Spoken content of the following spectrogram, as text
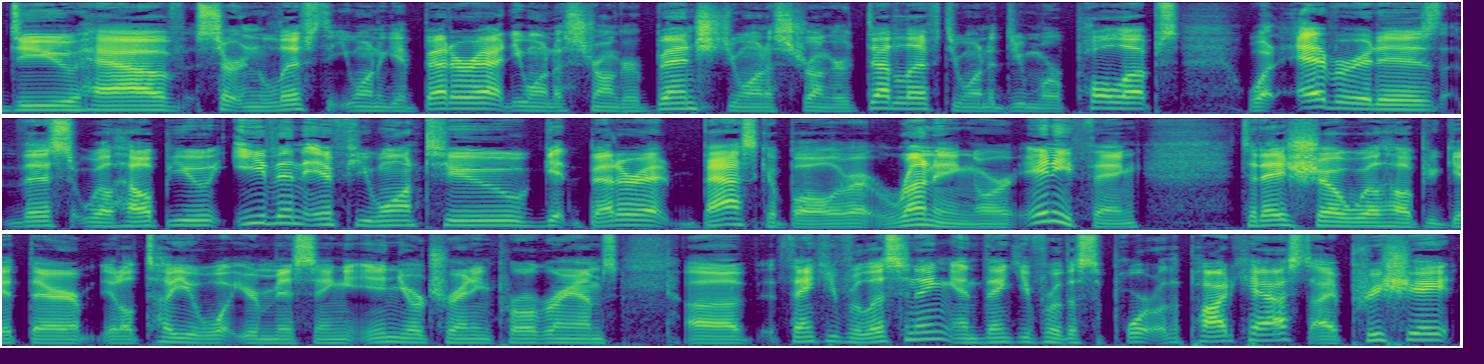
do you have certain lifts that you want to get better at? Do you want a stronger bench? Do you want a stronger deadlift? Do you want to do more pull ups? Whatever it is, this will help you, even if you want to get better at basketball or at running or anything. Today's show will help you get there. It'll tell you what you're missing in your training programs. Uh, thank you for listening and thank you for the support of the podcast. I appreciate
